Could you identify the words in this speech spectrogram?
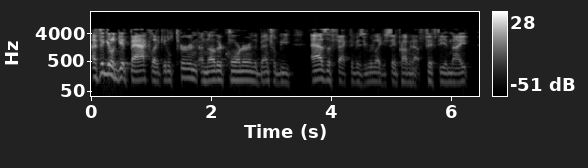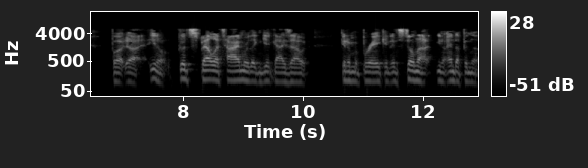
I think it'll get back, like it'll turn another corner and the bench will be as effective as you were, like you say, probably not 50 a night, but, uh, you know, good spell of time where they can get guys out get them a break and, and still not, you know, end up in the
